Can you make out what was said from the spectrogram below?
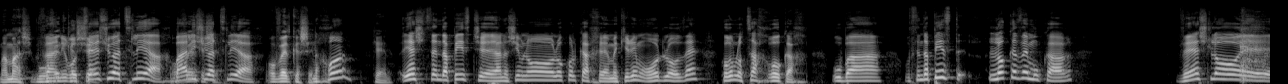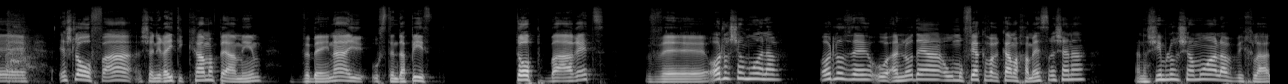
ממש. ואני עובד רוצה קשה. שהוא יצליח, בא לי שהוא. יצליח. עובד קשה. נכון? כן. יש סטנדאפיסט שאנשים לא, לא כל כך אה, מכירים, הוא עוד לא זה, קוראים לו צח רוקח. הוא, בא, הוא סטנדאפיסט לא כזה מוכר, ויש לו, אה, יש לו הופעה שאני ראיתי כמה פעמים, ובעיניי הוא סטנדאפיסט טופ בארץ, ועוד לא שמעו עליו. עוד לא זה, הוא, אני לא יודע, הוא מופיע כבר כמה, 15 שנה? אנשים לא שמעו עליו בכלל.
